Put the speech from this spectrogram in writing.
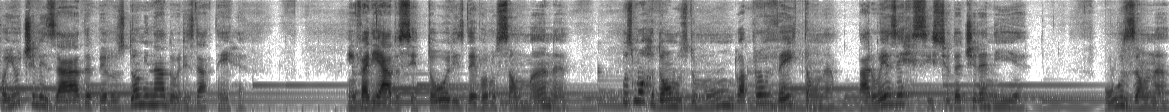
foi utilizada pelos dominadores da Terra. Em variados setores da evolução humana, os mordomos do mundo aproveitam-na para o exercício da tirania. Usam-na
